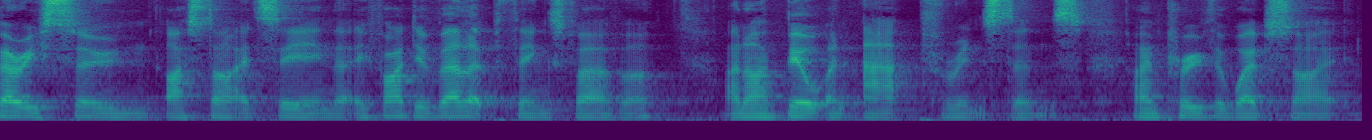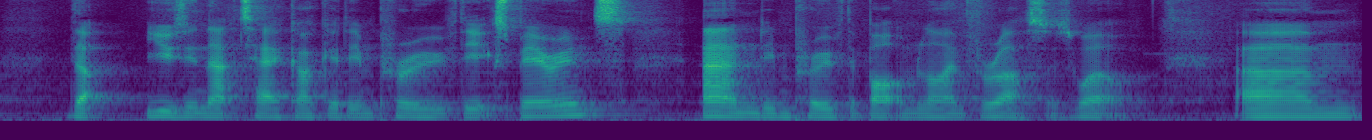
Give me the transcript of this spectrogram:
very soon I started seeing that if I developed things further and I built an app, for instance, I improved the website, that using that tech I could improve the experience and improve the bottom line for us as well. Um,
